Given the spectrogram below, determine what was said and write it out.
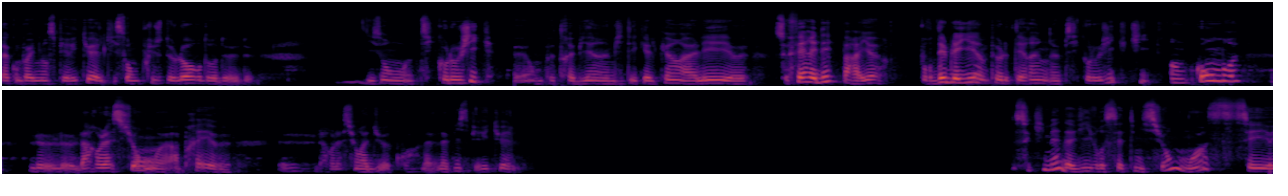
l'accompagnement spirituel, qui sont plus de l'ordre de, disons, psychologique, euh, on peut très bien inviter quelqu'un à aller se faire aider par ailleurs pour déblayer un peu le terrain euh, psychologique qui encombre la relation euh, après euh, la relation à Dieu, quoi, la, vie spirituelle. Ce qui m'aide à vivre cette mission, moi, c'est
